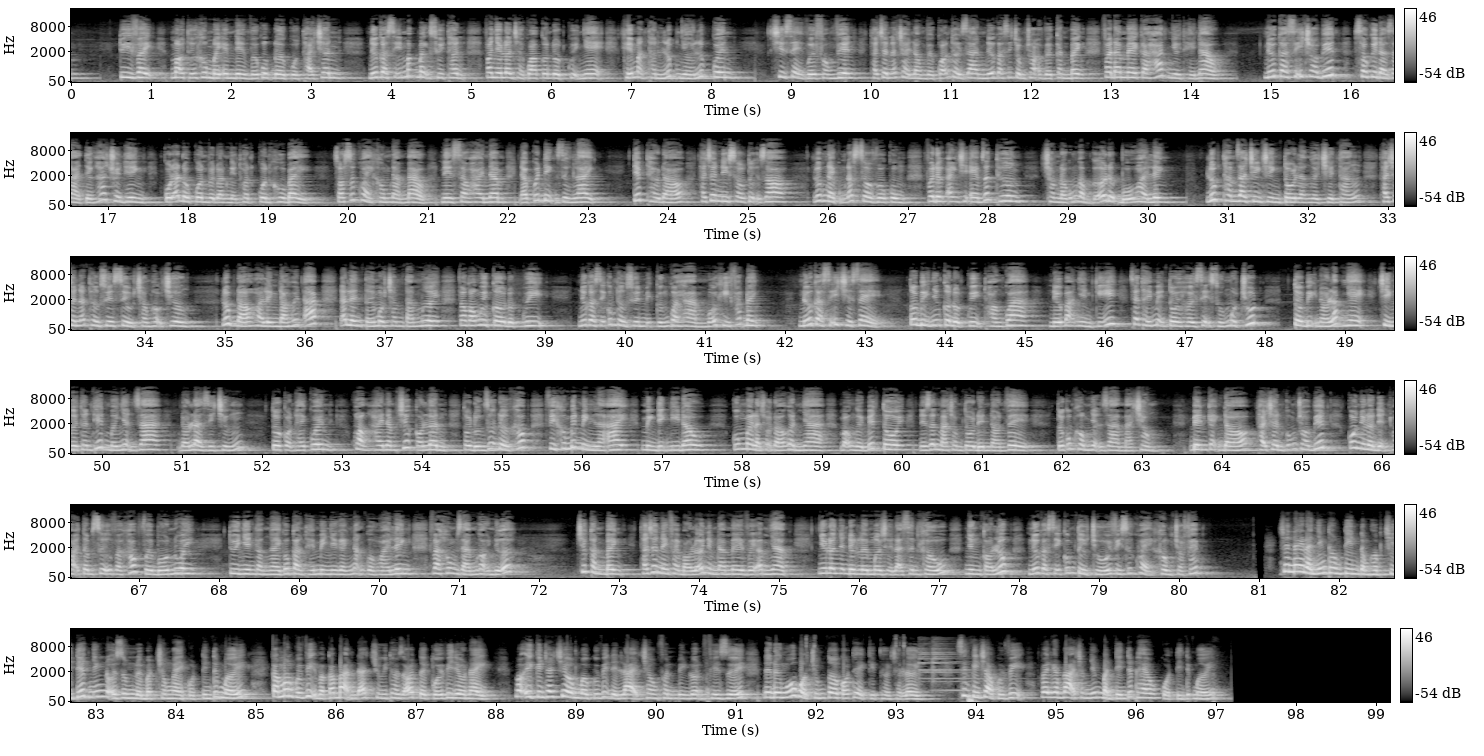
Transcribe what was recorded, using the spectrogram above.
Tuy vậy, mọi thứ không mấy êm đềm với cuộc đời của Thái Trân. Nữ ca sĩ mắc bệnh suy thận và nhiều lần trải qua cơn đột quỵ nhẹ, khiến bản thân lúc nhớ lúc quên. Chia sẻ với phóng viên, Thái Trân đã trải lòng về quãng thời gian nữ ca sĩ chống chọi với căn bệnh và đam mê ca hát như thế nào. Nữ ca sĩ cho biết, sau khi đạt giải tiếng hát truyền hình, cô đã đầu quân với đoàn nghệ thuật quân khu 7. Do sức khỏe không đảm bảo nên sau 2 năm đã quyết định dừng lại. Tiếp theo đó, Thái Trân đi sâu tự do lúc này cũng đắt sâu vô cùng và được anh chị em rất thương, trong đó cũng gặp gỡ được bố Hoài Linh. Lúc tham gia chương trình Tôi là người chiến thắng, Thái Trần đã thường xuyên xỉu trong hậu trường. Lúc đó Hoài Linh đo huyết áp đã lên tới 180 và có nguy cơ đột quỵ. Nữ ca sĩ cũng thường xuyên bị cứng quai hàm mỗi khi phát bệnh. Nữ ca sĩ chia sẻ, tôi bị những cơn đột quỵ thoáng qua, nếu bạn nhìn kỹ sẽ thấy miệng tôi hơi sệ xuống một chút. Tôi bị nói lắp nhẹ, chỉ người thân thiết mới nhận ra, đó là di chứng. Tôi còn hay quên, khoảng 2 năm trước có lần tôi đứng giữa đường khóc vì không biết mình là ai, mình định đi đâu. Cũng may là chỗ đó gần nhà, mọi người biết tôi nên dẫn má chồng tôi đến đón về. Tôi cũng không nhận ra má chồng. Bên cạnh đó, Thái Trần cũng cho biết cô nhiều lần điện thoại tâm sự và khóc với bố nuôi. Tuy nhiên càng ngày cô càng thấy mình như gánh nặng của Hoài Linh và không dám gọi nữa. Trước căn bệnh, Thái Trần đành phải bỏ lỡ niềm đam mê với âm nhạc. Nhiều lần nhận được lời mời trở lại sân khấu, nhưng có lúc nữ ca sĩ cũng từ chối vì sức khỏe không cho phép. Trên đây là những thông tin tổng hợp chi tiết những nội dung nổi bật trong ngày của tin tức mới. Cảm ơn quý vị và các bạn đã chú ý theo dõi tới cuối video này. Mọi ý kiến trái chiều mời quý vị để lại trong phần bình luận phía dưới để đội ngũ của chúng tôi có thể kịp thời trả lời. Xin kính chào quý vị và hẹn gặp lại trong những bản tin tiếp theo của tin tức mới.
